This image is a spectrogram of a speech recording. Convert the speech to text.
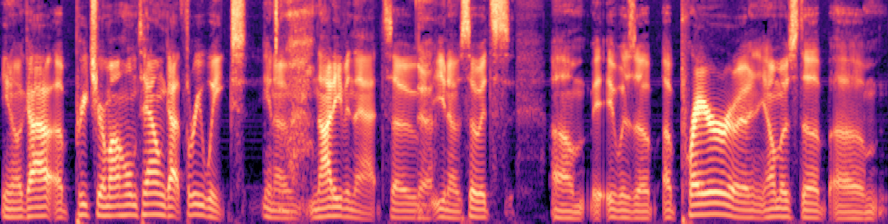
you know a guy a preacher in my hometown got 3 weeks you know not even that. So yeah. you know so it's um, it, it, was a, a prayer, uh, almost a um,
